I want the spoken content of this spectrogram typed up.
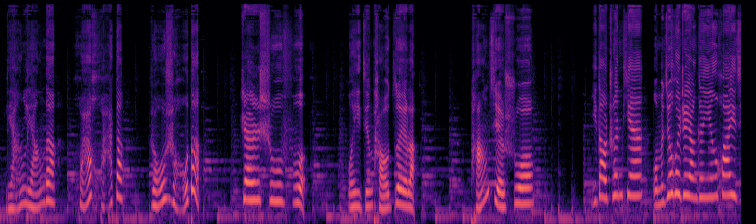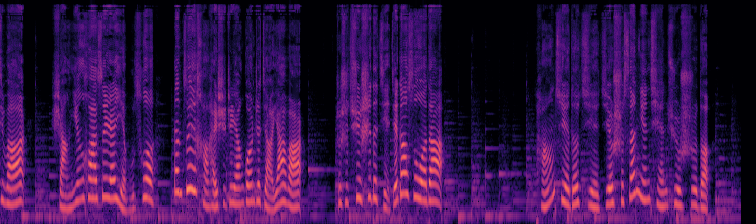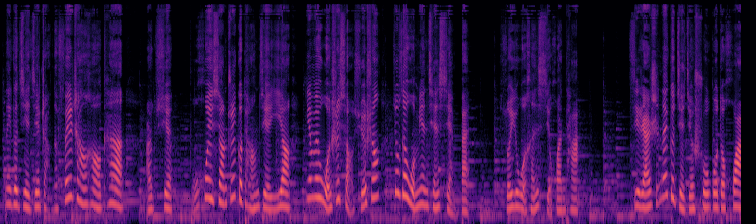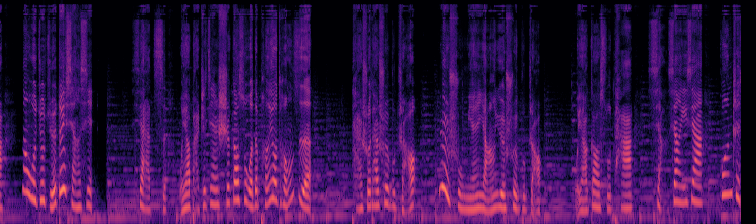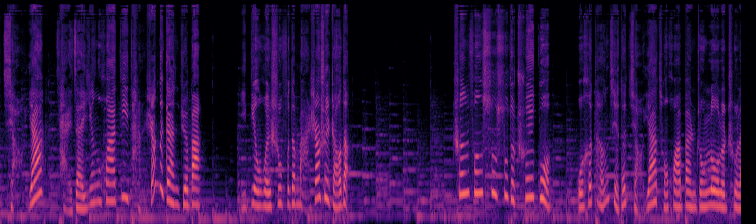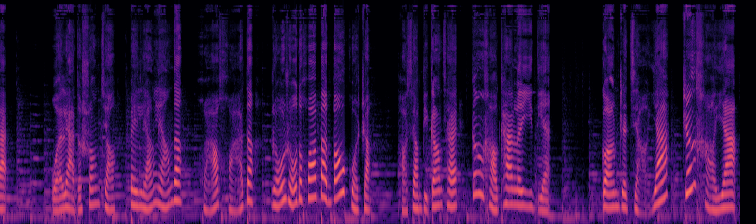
凉凉的、滑滑的。柔柔的，真舒服，我已经陶醉了。堂姐说：“一到春天，我们就会这样跟樱花一起玩儿。赏樱花虽然也不错，但最好还是这样光着脚丫玩儿。”这是去世的姐姐告诉我的。堂姐的姐姐是三年前去世的，那个姐姐长得非常好看。而且不会像这个堂姐一样，因为我是小学生，就在我面前显摆，所以我很喜欢她。既然是那个姐姐说过的话，那我就绝对相信。下次我要把这件事告诉我的朋友童子。他说他睡不着，越数绵羊越睡不着。我要告诉他，想象一下，光着脚丫。踩在樱花地毯上的感觉吧，一定会舒服的，马上睡着的。春风簌簌的吹过，我和堂姐的脚丫从花瓣中露了出来，我俩的双脚被凉凉的、滑滑的、柔柔的花瓣包裹着，好像比刚才更好看了一点。光着脚丫真好呀！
